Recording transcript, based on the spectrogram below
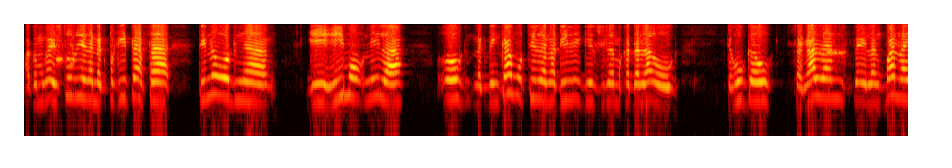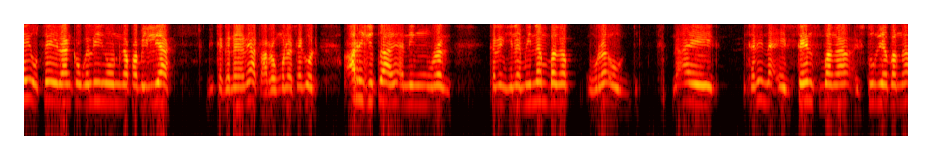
at mga istorya nga nagpakita sa tinuod nga gihimo nila o nagdingkamot sila nga dili gid sila makadala og kahugaw sa ngalan sa ilang banay o sa ilang kaugalingon nga pamilya. Di tagana niya tarong mo na sagod ari gyud ta aning murag kaning hinaminam ba nga mura og naay kani na sense ba nga istorya ba nga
